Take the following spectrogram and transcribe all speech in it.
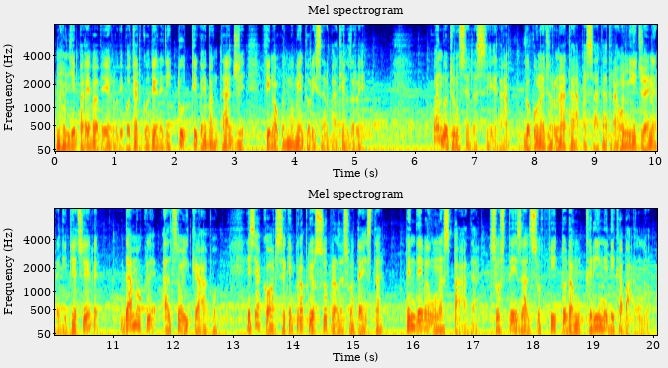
non gli pareva vero di poter godere di tutti quei vantaggi fino a quel momento riservati al re. Quando giunse la sera, dopo una giornata passata tra ogni genere di piacere, Damocle alzò il capo e si accorse che proprio sopra la sua testa pendeva una spada sospesa al soffitto da un crine di cavallo.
